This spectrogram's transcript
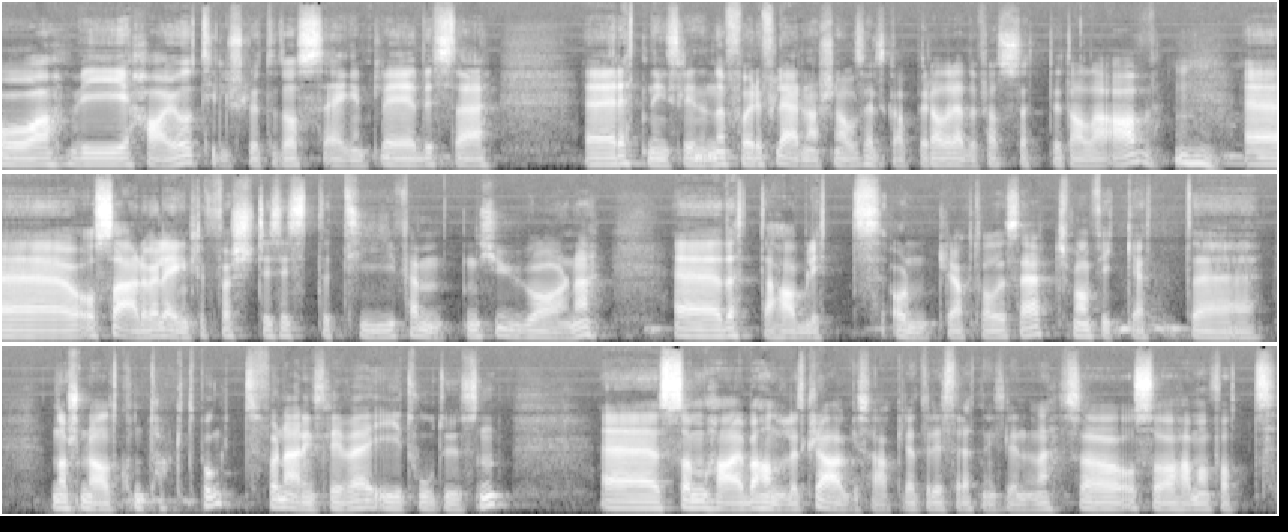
og vi har jo tilsluttet oss egentlig disse eh, retningslinjene for flernasjonale selskaper allerede fra 70-tallet av. Eh, og så er det vel egentlig først de siste 10-15-20 årene eh, dette har blitt ordentlig aktualisert. Man fikk et eh, nasjonalt kontaktpunkt for næringslivet i 2000 eh, som har behandlet klagesaker etter disse retningslinjene. Så, og så har man fått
